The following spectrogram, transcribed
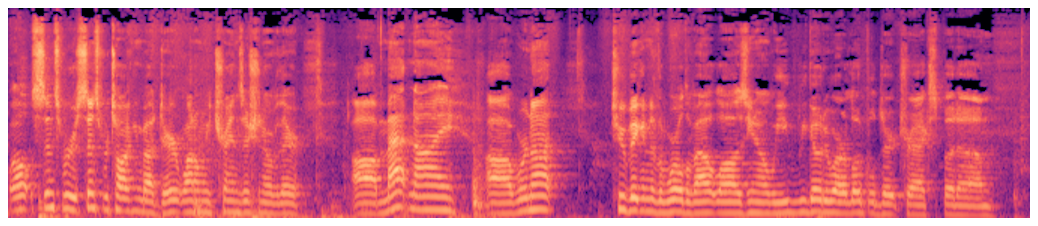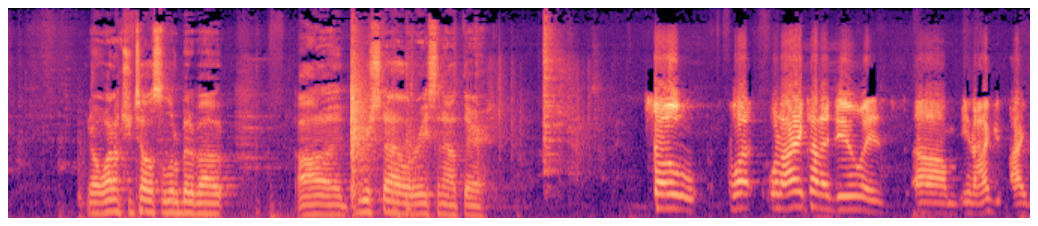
Well, since we're since we're talking about dirt, why don't we transition over there? Uh, Matt and I, uh, we're not too big into the world of outlaws. You know, we, we go to our local dirt tracks, but um, you know, why don't you tell us a little bit about uh, your style of racing out there? So what what I kind of do is, um, you know, I I've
